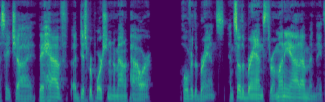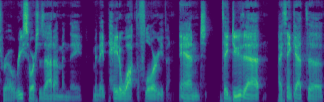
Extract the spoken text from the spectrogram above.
SHI, they have a disproportionate amount of power over the brands. And so the brands throw money at them and they throw resources at them and they, I mean, they pay to walk the floor even. And they do that, I think, at the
